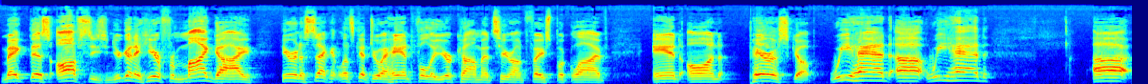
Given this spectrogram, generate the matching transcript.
make this offseason? You're going to hear from my guy here in a second. Let's get to a handful of your comments here on Facebook Live and on Periscope. We had uh, we had uh,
